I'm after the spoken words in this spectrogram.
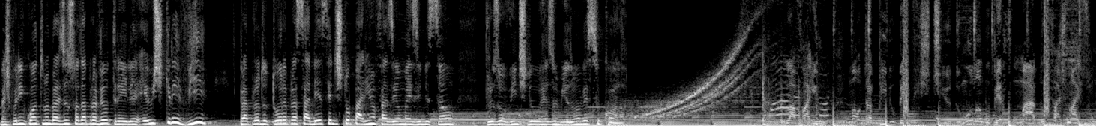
Mas por enquanto no Brasil só dá para ver o trailer. Eu escrevi para a produtora para saber se eles topariam fazer uma exibição para os ouvintes do resumido. Vamos ver se cola. Lá vai o maltrapilho bem vestido, perfumado, faz mais um,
